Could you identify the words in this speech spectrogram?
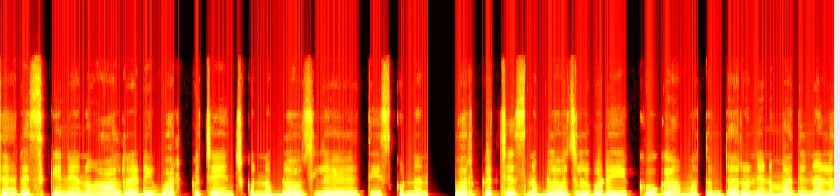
శారీస్కి నేను ఆల్రెడీ వర్క్ చేయించుకున్న బ్లౌజ్లే తీసుకున్నాను. వర్క్ చేసిన బ్లౌజులు కూడా ఎక్కువగా అమ్ముతుంటారు. నేను మదీనాలో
